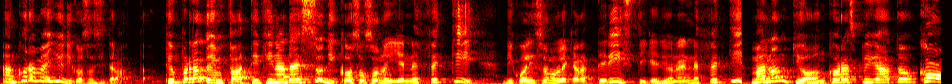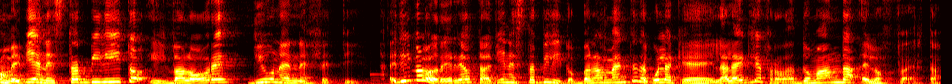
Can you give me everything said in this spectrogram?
ancora meglio di cosa si tratta. Ti ho parlato infatti fino adesso di cosa sono gli NFT, di quali sono le caratteristiche di un NFT, ma non ti ho ancora spiegato come viene stabilito il valore di un NFT ed il valore in realtà viene stabilito banalmente da quella che è la legge fra la domanda e l'offerta.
